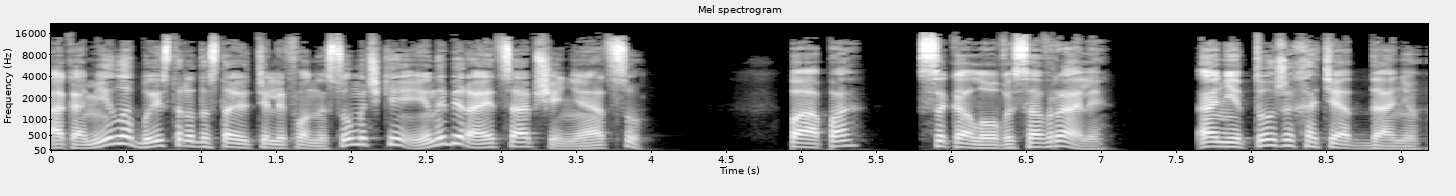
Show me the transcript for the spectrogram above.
а Камила быстро достает телефон из сумочки и набирает сообщение отцу. «Папа, Соколовы соврали. Они тоже хотят Даню».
